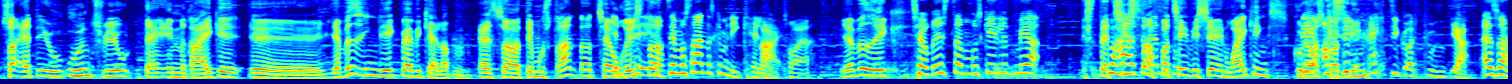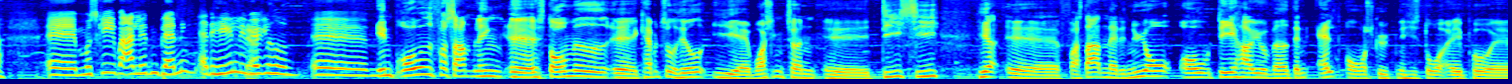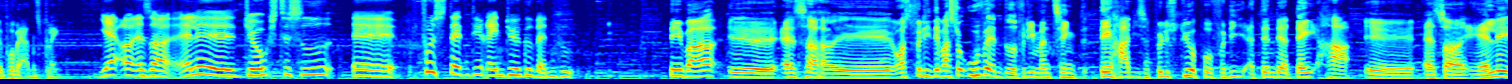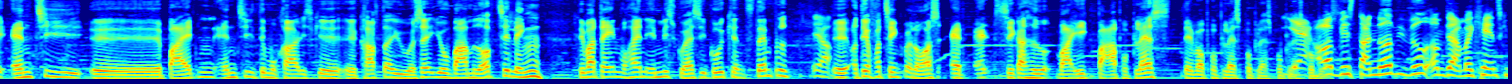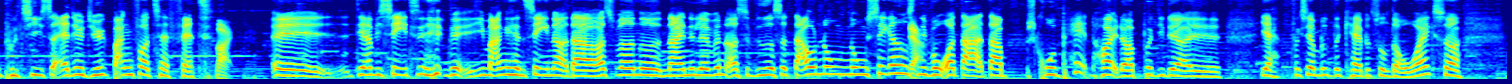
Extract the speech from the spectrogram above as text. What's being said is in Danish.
så er det jo uden tvivl, da en række, øh, jeg ved egentlig ikke, hvad vi kalder dem. Altså demonstranter, terrorister, det, demonstranter skal man ikke kalde Nej. det, tror jeg. jeg ved ikke, Terrorister måske lidt mere... statister fra en- tv-serien Vikings kunne det det er også, godt et ligne. rigtig godt bud. Ja. Altså, øh, måske bare lidt en blanding af det hele i Ja. virkeligheden. Øh, En broget forsamling øh, stormede øh, Capitol Hill i øh, Washington øh, D.C. her øh, fra starten af det nye år, og det har jo været den alt overskyggende historie på, øh, på verdensplan. ja, og altså, alle jokes til side. Øh, fuldstændig rendyrket vanvid. Det var øh, altså øh, også fordi det var så uventet, fordi man tænkte, det har de selvfølgelig styr på, fordi at den der dag har øh, altså alle anti-Biden, antidemokratiske øh, kræfter i USA jo varmet op til længe. Det var dagen, hvor han endelig skulle have sit godkendt stempel, Ja. øh, og derfor tænkte man også, at al sikkerhed var ikke bare på plads, det var på plads, på plads, på plads, på Ja, plads. og hvis der er noget, vi ved om det amerikanske politi, så er det jo, de er jo ikke bange for at tage fat. Nej. Øh, det har vi set i mange hensener, og der har også været noget 9-11 og så videre, så der er jo nogle, nogle sikkerhedsniveauer, der, der er skruet pænt højt op på de der, øh, ja, for eksempel The Capitol derovre, ikke? Så,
